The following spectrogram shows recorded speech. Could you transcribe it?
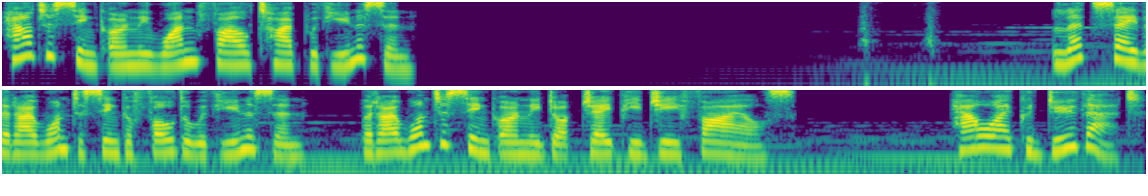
How to sync only one file type with Unison. Let's say that I want to sync a folder with Unison, but I want to sync only .jpg files. How I could do that?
